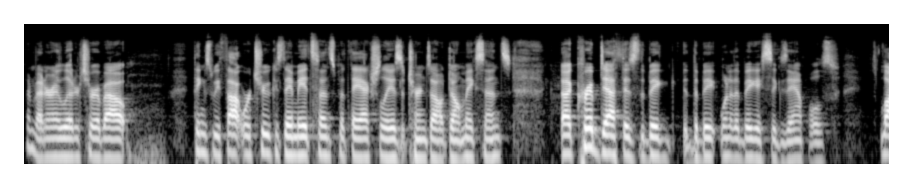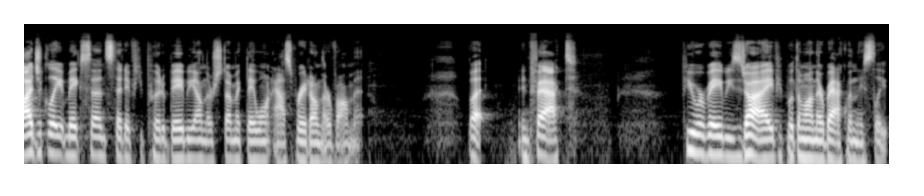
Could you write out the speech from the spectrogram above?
and veterinary literature about things we thought were true because they made sense, but they actually, as it turns out, don't make sense. Uh, crib death is the big, the big, one of the biggest examples. Logically, it makes sense that if you put a baby on their stomach, they won't aspirate on their vomit. But in fact, fewer babies die if you put them on their back when they sleep.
